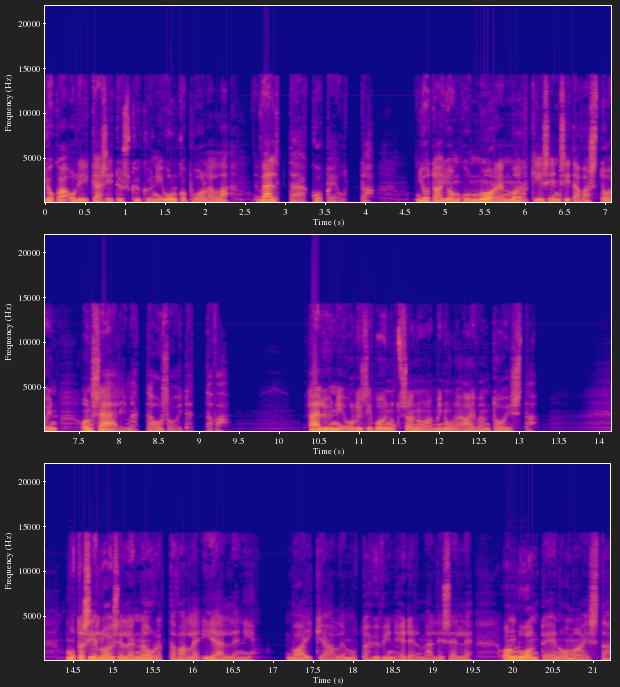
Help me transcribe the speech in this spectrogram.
joka oli käsityskykyni ulkopuolella, välttää kopeutta, jota jonkun nuoren markiisin sitä vastoin on säälimättä osoitettava. Älyni olisi voinut sanoa minulle aivan toista. Mutta silloiselle naurettavalle iälleni, vaikealle mutta hyvin hedelmälliselle, on luonteen omaista,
